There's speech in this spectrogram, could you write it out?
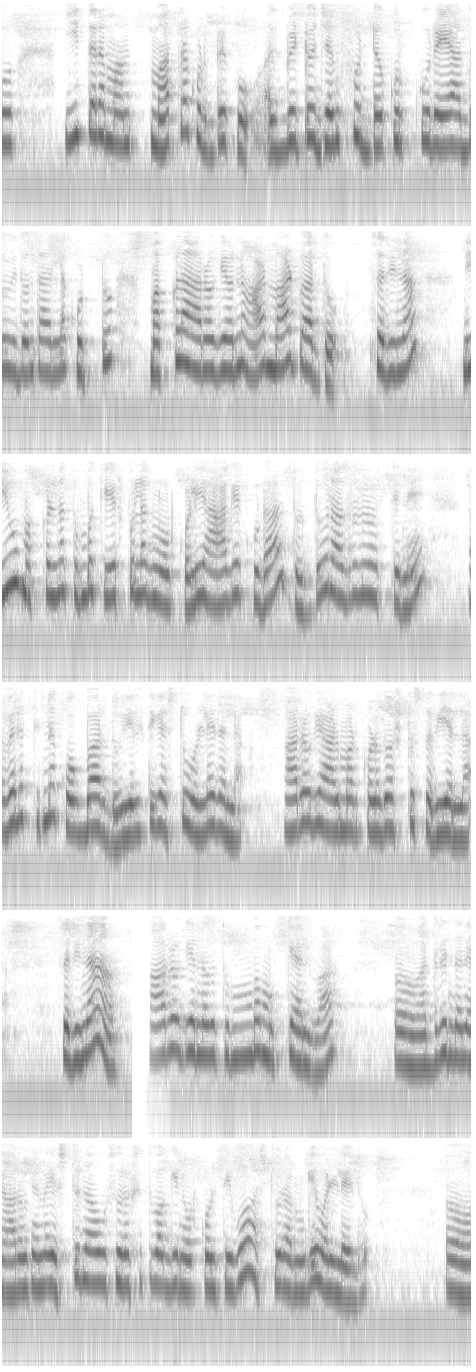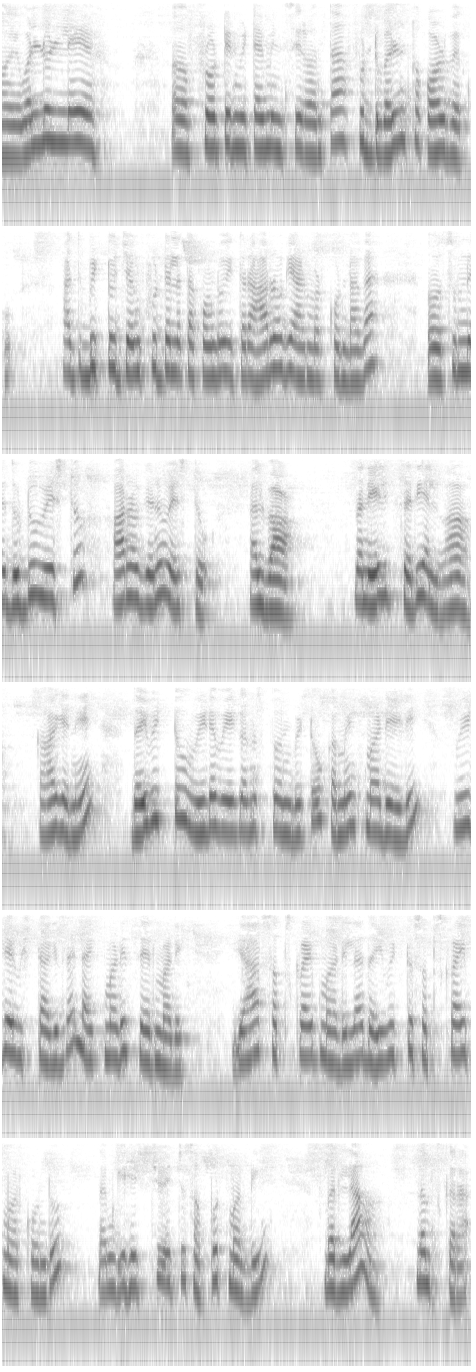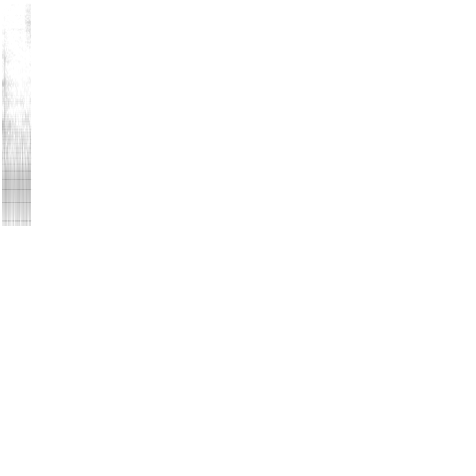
ಈ ಥರ ಮಾತ್ರ ಕೊಡಬೇಕು. ಅದು ಬಿಟ್ಟು ಜಂಕ್ ಫುಡ್ ಕುರ್ಕುರೆ, ಅದು ಇದು ಅಂತ ಎಲ್ಲ ಕೊಟ್ಟು ಮಕ್ಕಳ ಆರೋಗ್ಯವನ್ನು ಹಾಳು ಮಾಡಬಾರ್ದು. ಸರಿನಾ? ನೀವು ಮಕ್ಕಳನ್ನ ತುಂಬ ಕೇರ್ಫುಲ್ಲಾಗಿ ನೋಡ್ಕೊಳ್ಳಿ. ಹಾಗೆ ಕೂಡ ದೊಡ್ಡವರಾದ್ರೂ ನೋಡ್ತೀನಿ. ಅವೆಲ್ಲ ತಿನ್ನಕ್ಕೆ ಹೋಗಬಾರ್ದು. ಹೆಲ್ತಿಗೆ ಅಷ್ಟು ಒಳ್ಳೆಯದಲ್ಲ ಆರೋಗ್ಯ ಹಾಳು ಮಾಡ್ಕೊಳ್ಳೋದು ಅಷ್ಟು ಸರಿಯಲ್ಲ. ಸರಿನಾ? ಆರೋಗ್ಯ ಅನ್ನೋದು ತುಂಬ ಮುಖ್ಯ ಅಲ್ವಾ? ಅದರಿಂದನೇ ಆರೋಗ್ಯನ ಎಷ್ಟು ನಾವು ಸುರಕ್ಷಿತವಾಗಿ ನೋಡ್ಕೊಳ್ತೀವೋ ಅಷ್ಟು ನಮಗೆ ಒಳ್ಳೆಯದು ಒಳ್ಳೊಳ್ಳೆ ಪ್ರೋಟೀನ್, ವಿಟಮಿನ್ಸ್ ಇರೋಂಥ ಫುಡ್ಗಳನ್ನ ತಗೊಳ್ಬೇಕು. ಅದು ಬಿಟ್ಟು ಜಂಕ್ ಫುಡ್ ಎಲ್ಲ ತಗೊಂಡು ಈ ಥರ ಆರೋಗ್ಯ ಹಾಳು ಮಾಡ್ಕೊಂಡಾಗ ಸುಮ್ಮನೆ ದುಡ್ಡು ವೇಸ್ಟು, ಆರೋಗ್ಯನೂ ವೇಸ್ಟು, ಅಲ್ವಾ? ನಾನು ಹೇಳಿದ್ದು ಸರಿ ಅಲ್ವಾ? ಹಾಗೆಯೇ ದಯವಿಟ್ಟು ವೀಡಿಯೋ ಹೇಗೆ ಅನ್ನಿಸ್ತು ಅಂದ್ಬಿಟ್ಟು ಕಮೆಂಟ್ ಮಾಡಿ ಹೇಳಿ. ವೀಡಿಯೋ ಇಷ್ಟ ಆಗಿದ್ರೆ ಲೈಕ್ ಮಾಡಿ, ಶೇರ್ ಮಾಡಿ. ಯಾರು ಸಬ್ಸ್ಕ್ರೈಬ್ ಮಾಡಿಲ್ಲ, ದಯವಿಟ್ಟು ಸಬ್ಸ್ಕ್ರೈಬ್ ಮಾಡಿಕೊಂಡು ನಮಗೆ ಹೆಚ್ಚು ಹೆಚ್ಚು ಸಪೋರ್ಟ್ ಮಾಡಿ ಬರಲಾ? ನಮಸ್ಕಾರ.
